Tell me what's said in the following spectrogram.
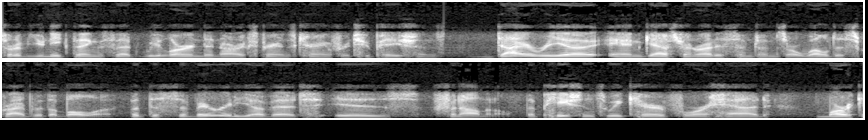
sort of unique things that we learned in our experience caring for two patients diarrhea and gastroenteritis symptoms are well described with Ebola, but the severity of it is phenomenal. The patients we cared for had marked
